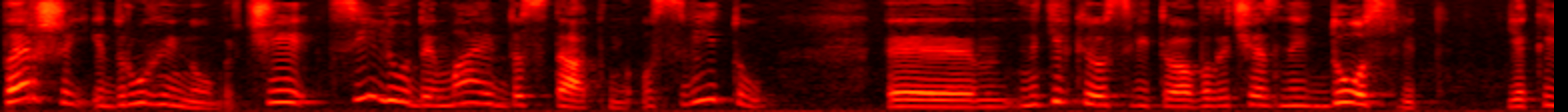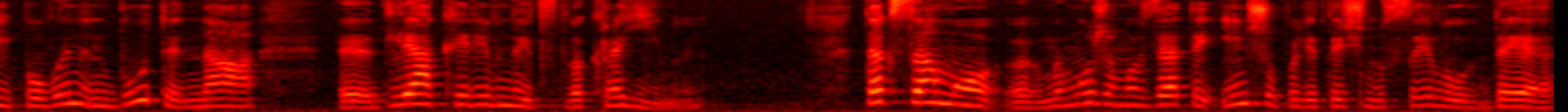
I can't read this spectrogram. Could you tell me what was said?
перший і другий номер. Чи ці люди мають достатню освіту, е, не тільки освіту, а величезний досвід, який повинен бути на, е, для керівництва країною? Так само е, ми можемо взяти іншу політичну силу, де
